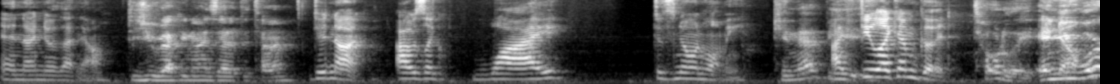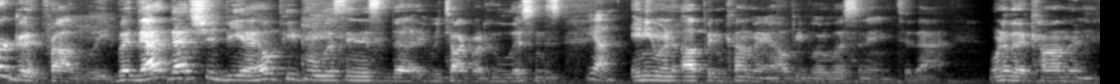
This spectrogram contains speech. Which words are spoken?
and I know that now. Did you recognize that at the time? Did not. I was like, why does no one want me? Can that be? I feel like I'm good. Totally, and No. you were good probably, but that that should be. I hope people listening to this. That we talk about who listens. Yeah. Anyone up and coming, I hope people are listening to that. One of the common,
